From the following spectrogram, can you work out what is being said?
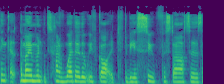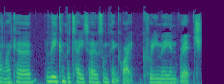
think at the moment with the kind of weather that we've got, it'd have to be a soup for starters. I like a leek and potato, something quite creamy and rich.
